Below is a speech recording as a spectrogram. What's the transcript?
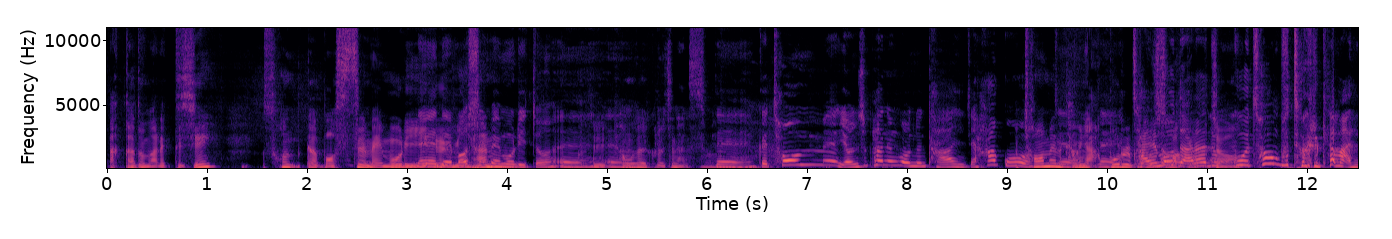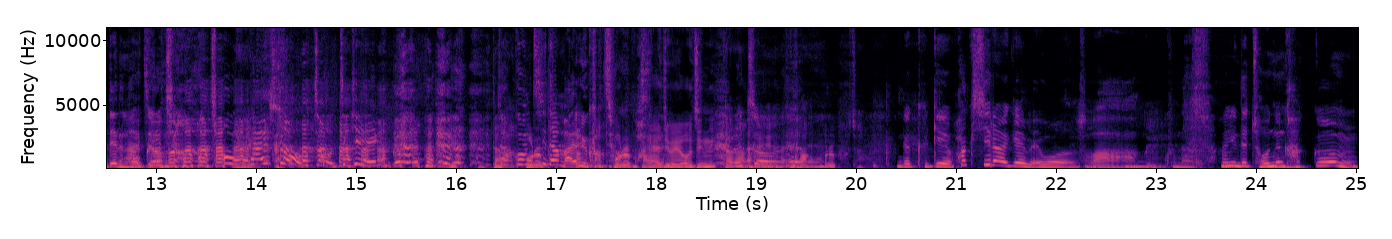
아까도 말했듯이 손, 그러니까 머슬 메모리를 네네, 위한 머슬 메모리죠. 네, 네. 평소에 그러진 않습니다. 네, 그러니까 처음에 연습하는 거는 다 이제 하고 처음에는 당연히 네. 악보를 네. 잘못 알아듣고 없죠. 처음부터 그렇게 하면 안 되는 아, 거죠. 그렇죠. 처음 네. 할수 없죠. 어떻게 해 그거? 일단 악보를 치다 말고 악보를 봐야지 외워지니까. 그렇죠. 네, 그래서 네. 악보를 보죠. 그러니까 그게 확실하게 외워서. 와 음. 그렇구나. 아니 근데 저는 음. 가끔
